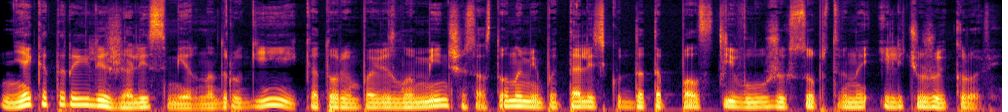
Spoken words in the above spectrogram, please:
Некоторые лежали смирно, другие, которым повезло меньше, со стонами пытались куда-то ползти в лужах собственной или чужой крови.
